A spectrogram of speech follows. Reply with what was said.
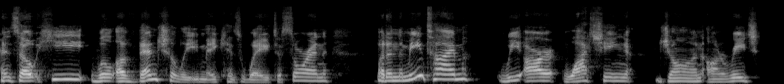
and so he will eventually make his way to Soren. But in the meantime, we are watching John on Reach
